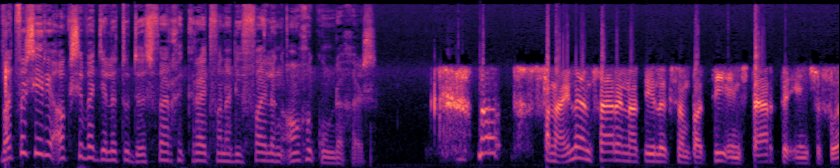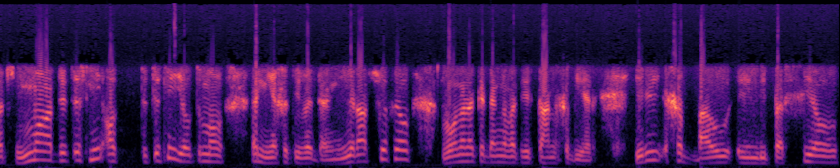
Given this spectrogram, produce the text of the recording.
Wat was die reaksie wat julle tot dusver gekry het vandat die veiling aangekondig is? Nou, van hele en verre natuurlik simpatie en sterkte ensovoorts, maar dit is nie al dit is nie heeltemal 'n negatiewe ding. Hier daar's soveel wonderlike dinge wat hier kan gebeur. Hierdie gebou en die perseel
